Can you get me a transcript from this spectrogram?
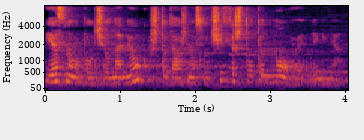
я снова получил намек, что должно случиться что-то новое для меня.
